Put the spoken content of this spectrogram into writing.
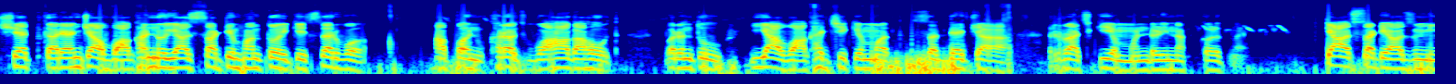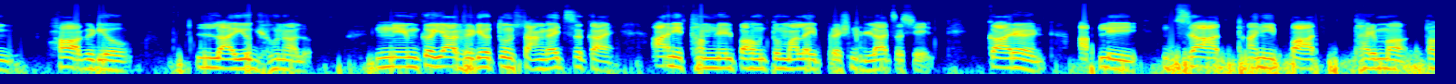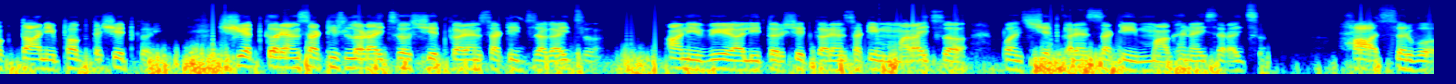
शेतकऱ्यांच्या वाघांनो यासाठी म्हणतोय की सर्व आपण खरंच वाघ आहोत. परंतु या वाघाची किंमत सध्याच्या राजकीय मंडळींना कळत नाही. त्यासाठी आज मी हा व्हिडिओ लाईव्ह घेऊन आलो. नेमकं या व्हिडिओतून सांगायचं काय आणि थंबनेल पाहून तुम्हालाही प्रश्न लाच असेल. कारण आपली जात आणि पात धर्म फक्त आणि फक्त शेतकरी. शेतकऱ्यांसाठीच लढायचं शेतकऱ्यांसाठी जगायचं. आणि वेळ आली तर शेतकऱ्यांसाठी मरायचं पण शेतकऱ्यांसाठी मागं नाही सरायचं. हा सर्व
